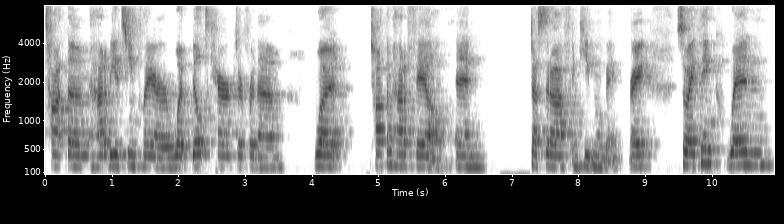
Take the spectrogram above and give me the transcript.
taught them how to be a team player, what built character for them, what taught them how to fail and dust it off and keep moving, right? So I think when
